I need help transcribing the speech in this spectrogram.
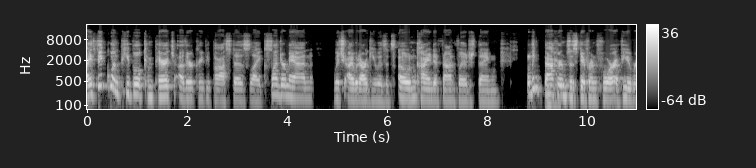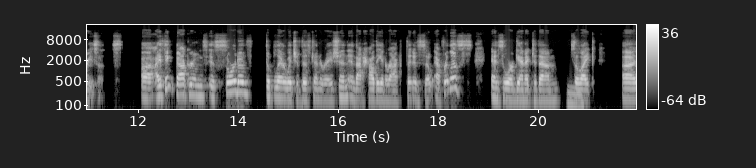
I think when people compare it to other creepy pastas like Slenderman, which I would argue is its own kind of found footage thing, I think mm-hmm. Backrooms mm-hmm. is different for a few reasons. Uh, I think Backrooms is sort of the Blair Witch of this generation in that how they interact with it is so effortless and so organic to them. Mm. So like uh,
